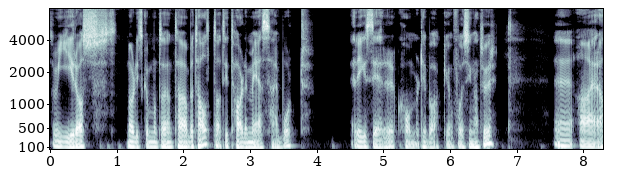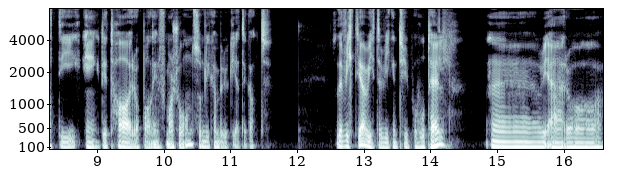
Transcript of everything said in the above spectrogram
som gir oss når de skal måtte ta betalt, at de tar det med seg bort, registrerer, kommer tilbake og får signatur, eh, er at de egentlig tar opp all informasjonen som de kan bruke i etterkant. Så det er viktig å vite hvilken type hotell eh, vi er, og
